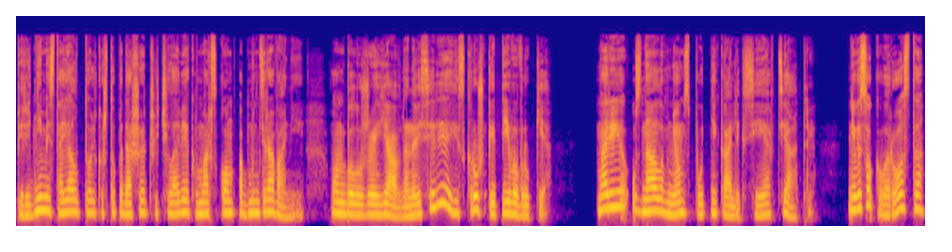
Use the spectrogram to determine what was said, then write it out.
Перед ними стоял только что подошедший человек в морском обмундировании. Он был уже явно на веселе и с кружкой пива в руке. Мария узнала в нем спутника Алексея в театре. Невысокого роста,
